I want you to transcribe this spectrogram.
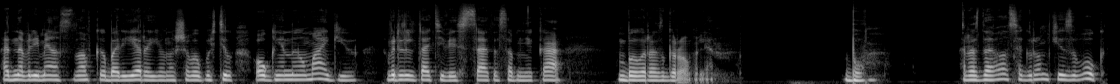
Одновременно с установкой барьера юноша выпустил огненную магию. В результате весь сад особняка был разгромлен. Бум. Раздавался громкий звук,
